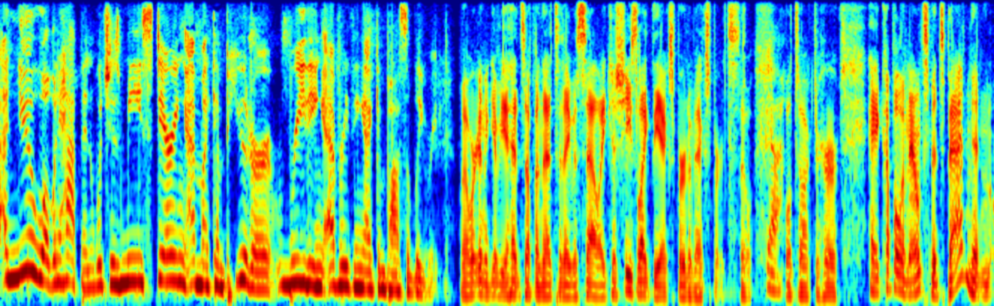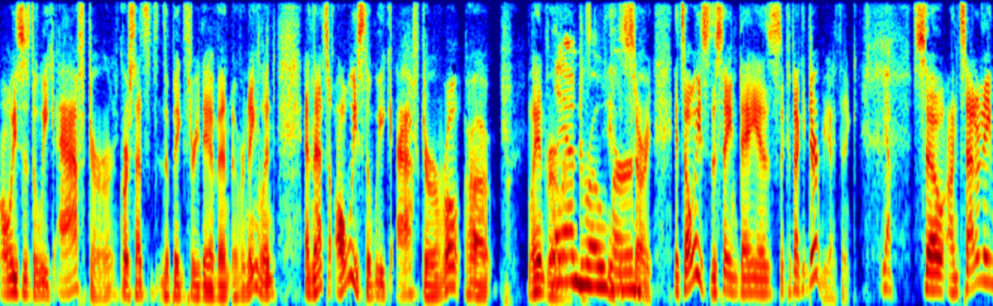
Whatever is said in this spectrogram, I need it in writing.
I knew what would happen, which is me staring at my computer, reading everything I can possibly read. Well, we're going to give you a heads up on that today with Sally because she's like the expert of experts. So Yeah. we'll talk to her. Hey, a couple announcements. Badminton always is the week after. Of course, that's the big three day event over in England. And that's always the week after uh, Land Rover. Land Rover. Sorry. It's always the same day as the Kentucky Derby, I think. Yep. So on Saturday,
